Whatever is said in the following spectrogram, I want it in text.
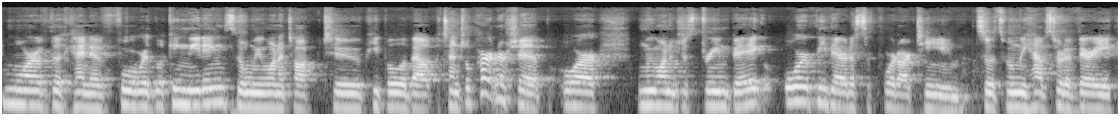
more of the kind of forward looking meetings. So when we want to talk to people about potential partnership or when we want to just dream big or be there to support our team. So it's when we have sort of very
